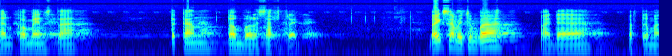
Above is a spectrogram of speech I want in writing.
dan komen serta tekan tombol subscribe. Baik, sampai jumpa pada pertemuan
